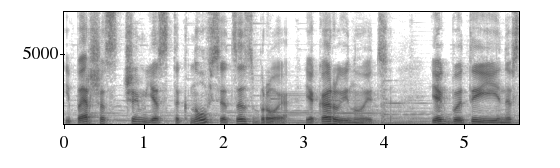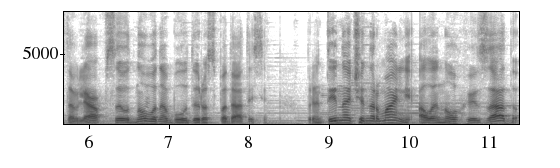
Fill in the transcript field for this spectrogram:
І перше, з чим я стикнувся, це зброя, яка руйнується. Якби ти її не вставляв, все одно вона буде розпадатися. Принти наче нормальні, але ноги ззаду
